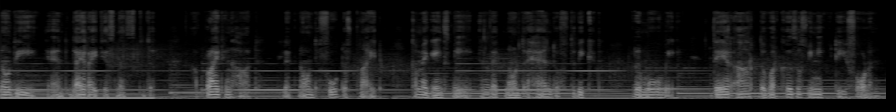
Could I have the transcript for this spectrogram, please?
know thee, and thy righteousness to the upright in heart. Let not the foot of pride come against me, and let not the hand of the wicked remove me. There are the workers of iniquity fallen.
